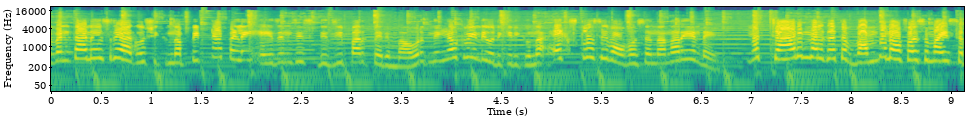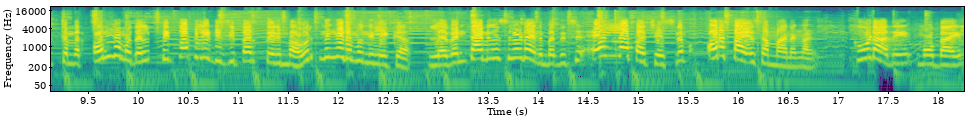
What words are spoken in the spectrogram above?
ലെവൻത്ത് ആനിവേഴ്സറി ആഘോഷിക്കുന്ന Pittappilly agencies digi park Perumbavoor നിങ്ങൾക്ക് വേണ്ടി ഒരുക്കിയിരിക്കുന്ന എക്സ്ക്ലൂസീവ് ഓഫേഴ്സ് എന്താണെന്ന് അറിയണ്ടേ? മറ്റാരും നൽകാത്ത വമ്പൻ ഓഫേഴ്സുമായി സെപ്റ്റംബർ ഒന്ന് മുതൽ പിട്ടാപ്പള്ളി ഡിജി പാർക്ക് പെരുമ്പാവൂർ നിങ്ങളുടെ മുന്നിലേക്ക്. ലെവൻത്ത് ആനിവേഴ്സറിയോടനുബന്ധിച്ച് എല്ലാ പർച്ചേസിനും ഉറപ്പായ സമ്മാനങ്ങൾ. കൂടാതെ മൊബൈൽ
